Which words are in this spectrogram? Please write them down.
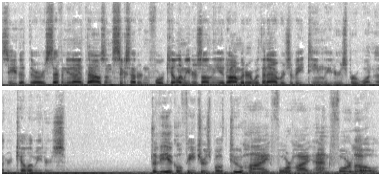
see that there are 79,604 kilometers on the odometer with an average of 18 liters per 100 kilometers. The vehicle features both 2 high, 4 high, and 4 low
